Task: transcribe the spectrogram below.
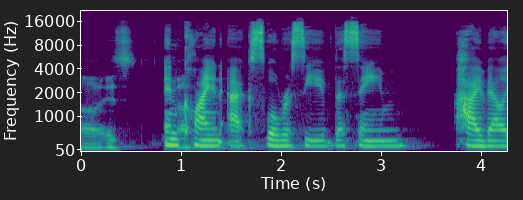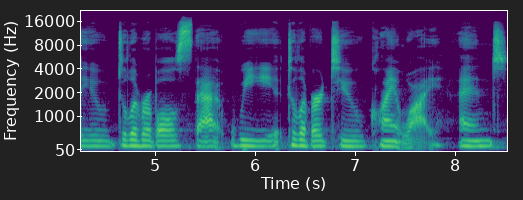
uh, is And client X will receive the same high value deliverables that we delivered to client Y, and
